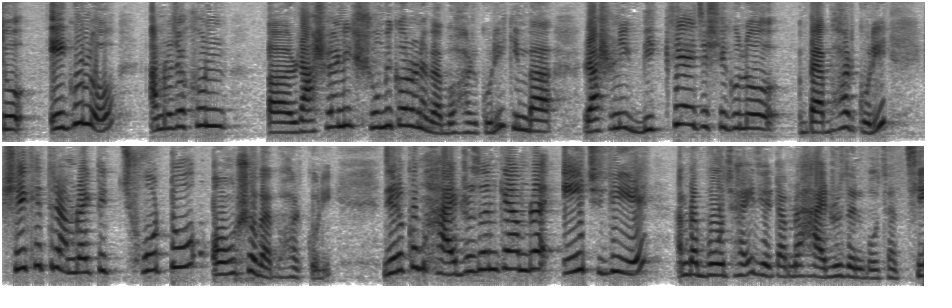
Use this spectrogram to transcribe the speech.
তো এগুলো আমরা যখন রাসায়নিক সমীকরণে ব্যবহার করি কিংবা রাসায়নিক বিক্রিয়ায় যে সেগুলো ব্যবহার করি, সেক্ষেত্রে আমরা একটি ছোট অংশ ব্যবহার করি। যেরকম হাইড্রোজেনকে আমরা এইচ দিয়ে আমরা বোঝাই, যেটা আমরা হাইড্রোজেন বোঝাচ্ছি।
